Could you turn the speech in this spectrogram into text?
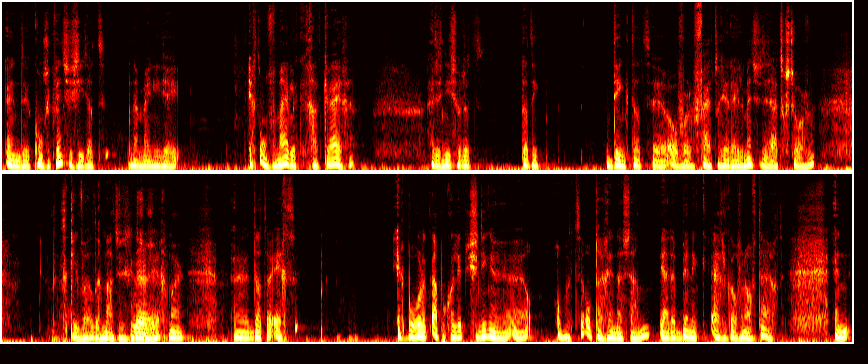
En de consequenties die dat, naar mijn idee, echt onvermijdelijk gaat krijgen. Het is niet zo dat, dat ik denk dat uh, over 50 jaar de hele mensheid is uitgestorven. Dat klinkt wel heel dramatisch als ik het zo zeg. Maar uh, dat er echt, echt behoorlijk apocalyptische dingen uh, op, het, op de agenda staan. Ja, daar ben ik eigenlijk wel van overtuigd. En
